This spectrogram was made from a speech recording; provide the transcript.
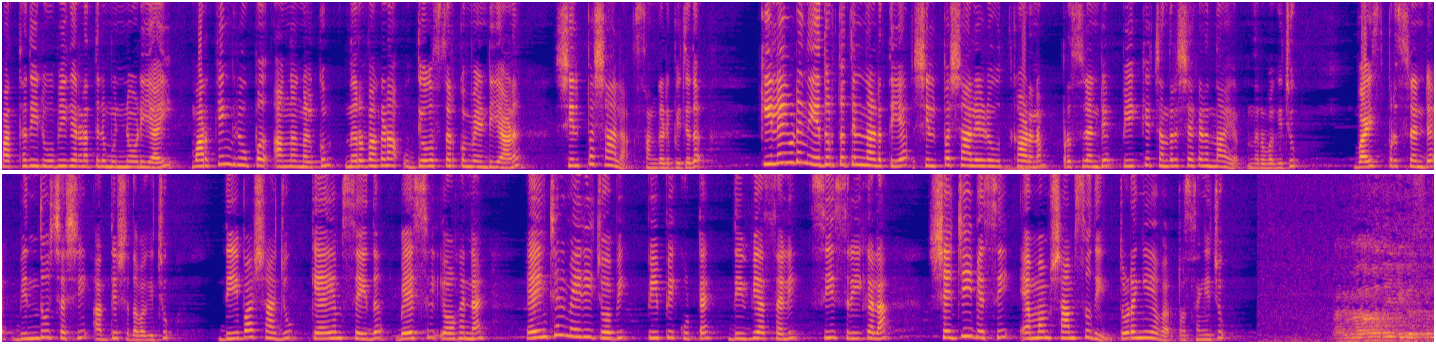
പദ്ധതി രൂപീകരണത്തിന് മുന്നോടിയായി വർക്കിംഗ് ഗ്രൂപ്പ് അംഗങ്ങൾക്കും നിർവഹണ ഉദ്യോഗസ്ഥർക്കും വേണ്ടിയാണ് ശില്പശാല സംഘടിപ്പിച്ചത്. കിലയുടെ നേതൃത്വത്തിൽ നടത്തിയ ശില്പശാലയുടെ ഉദ്ഘാടനം president P K Chandrasekharan Nair നിർവഹിച്ചു. വൈസ് പ്രസിഡന്റ് ബിന്ദു ശശി അധ്യക്ഷത വഹിച്ചു. Deepa Shaju K M Sayed Basil Yohannan Angel Mary Joby P P Kuttan Divya Sali C Sreekala Sheji Besy M M Shamsuddin തുടങ്ങിയവർ പ്രസംഗിച്ചു. പരമാവധി വികസന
